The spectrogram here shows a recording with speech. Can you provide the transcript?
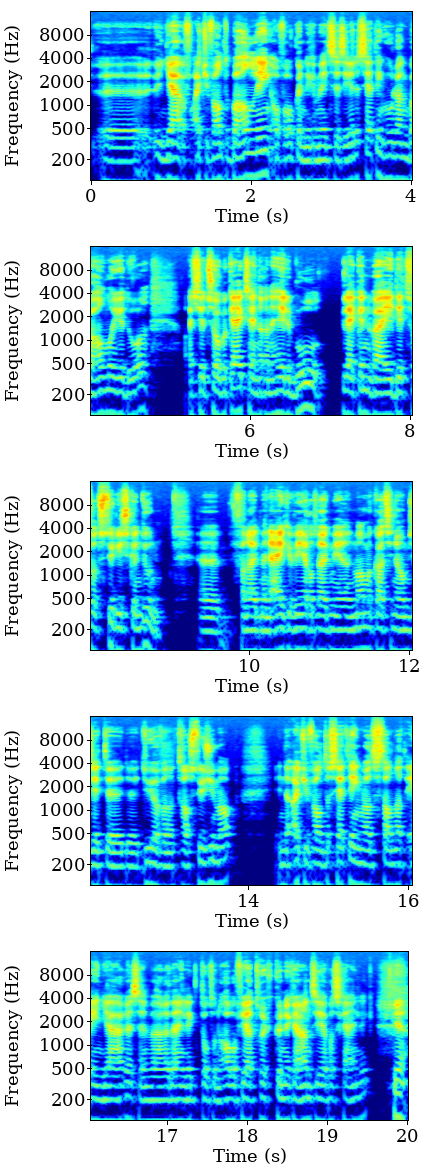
uh, een jaar of adjuvante behandeling, of ook in de gemetastaseerde setting, hoe lang behandel je door? Als je het zo bekijkt, zijn er een heleboel plekken waar je dit soort studies kunt doen. Uh, vanuit mijn eigen wereld, waar ik meer in mammacarcinoom zit, de, duur van het trastuzumab. In de adjuvante setting, wat standaard één jaar is en waar uiteindelijk tot een half jaar terug kunnen gaan, zeer waarschijnlijk. Ja.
